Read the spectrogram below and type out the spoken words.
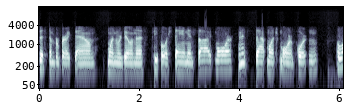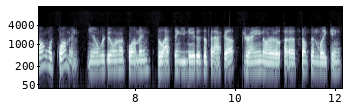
system to break down when we're doing this. People are staying inside more, and it's that much more important along with plumbing. You know, we're doing our plumbing. The last thing you need is a backup drain or uh, something leaking.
